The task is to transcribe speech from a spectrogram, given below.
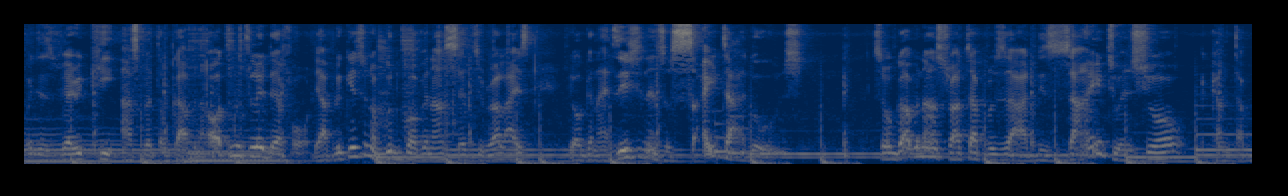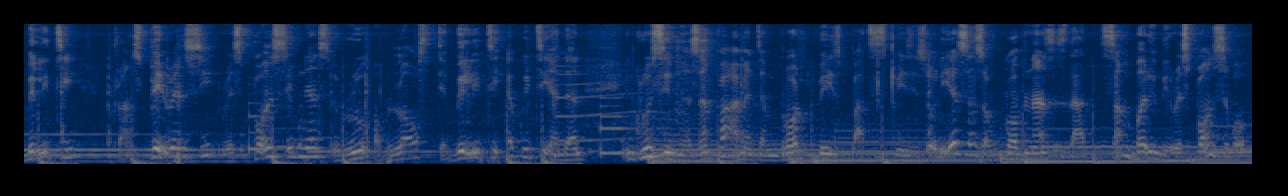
which is very key aspect of governance. Ultimately, therefore, the application of good governance serves to realize the organization and societal goals. So governance structure processes are designed to ensure accountability transparency, responsiveness, rule of law, stability, equity, and then inclusiveness, empowerment, and broad based participation. So, the essence of governance is that somebody will be responsible,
